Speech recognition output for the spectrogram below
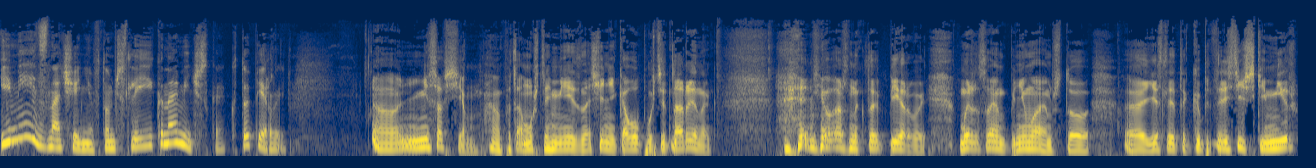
Имеет значение, в том числе и экономическое. Кто первый? А, не совсем, потому что имеет значение, кого пустит на рынок. Неважно, кто первый. Мы же с вами понимаем, что э, если это капиталистический мир,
